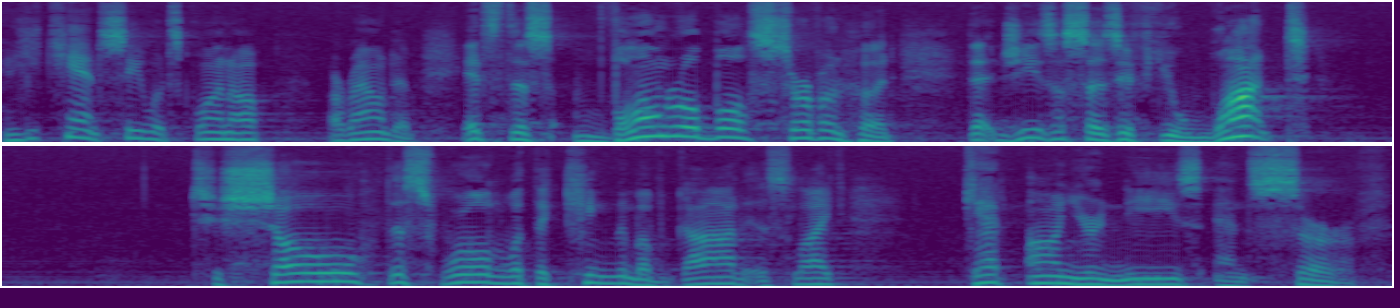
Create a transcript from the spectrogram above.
and he can't see what's going on around him. It's this vulnerable servanthood that Jesus says if you want to show this world what the kingdom of God is like, get on your knees and serve.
